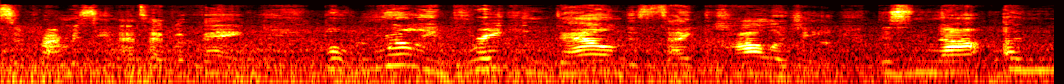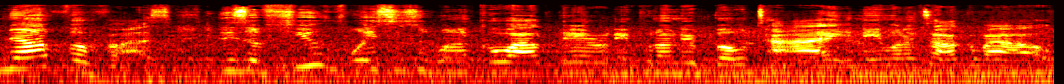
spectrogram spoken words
supremacy and that type of thing, but really breaking down the psychology. There's not enough of us. There's a few voices who want to go out there and they put on their bow tie and they want to talk about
